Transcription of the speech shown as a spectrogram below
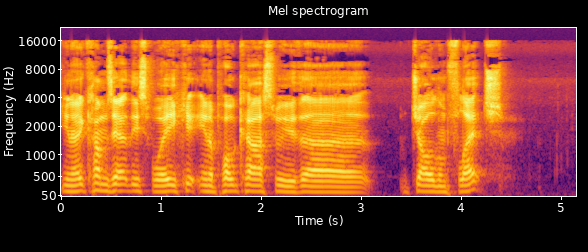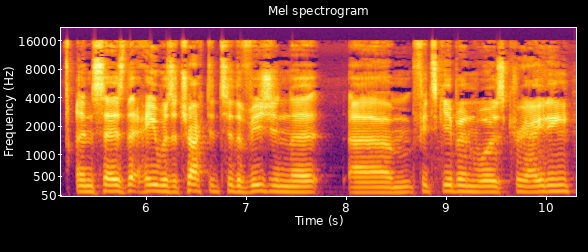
you know, comes out this week in a podcast with uh, Joel and Fletch and says that he was attracted to the vision that um, Fitzgibbon was creating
